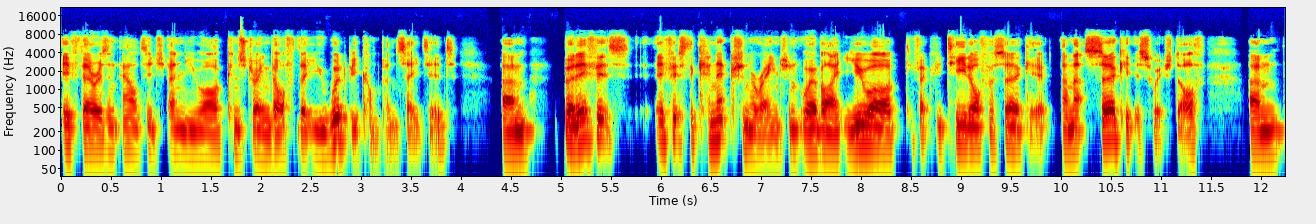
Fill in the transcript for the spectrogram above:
if there is an outage and you are constrained off, that you would be compensated. Um, but if it's if it's the connection arrangement whereby you are effectively teed off a circuit and that circuit is switched off, um,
